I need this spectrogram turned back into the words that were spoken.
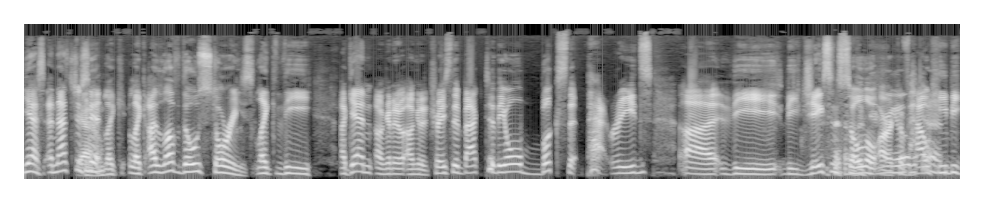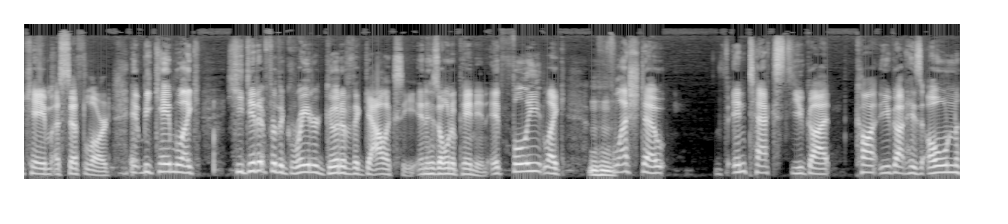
Yes, and that's just Yeah. it. Like like I love those stories. Like the again, I'm gonna I'm gonna trace it back to the old books that Pat reads. Uh, the the Jacen Solo arc of how he became a Sith Lord. It became like he did it for the greater good of the galaxy, in his own opinion. It fully like fleshed out in text. You got con- you got his own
